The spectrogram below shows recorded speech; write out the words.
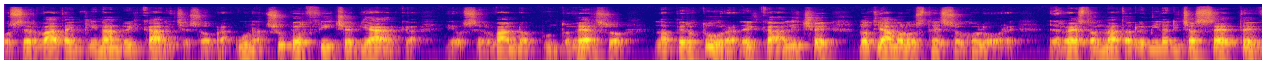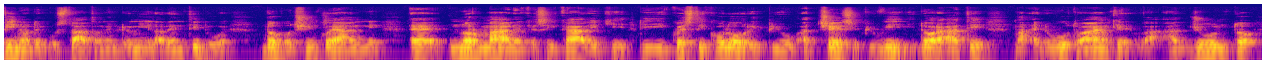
osservata inclinando il calice sopra una superficie bianca e osservando appunto verso l'apertura del calice, notiamo lo stesso colore. Del resto annata 2017, vino degustato nel 2022, dopo cinque anni è normale che si carichi di questi colori più accesi, più vivi, dorati, ma è dovuto anche, va aggiunto,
